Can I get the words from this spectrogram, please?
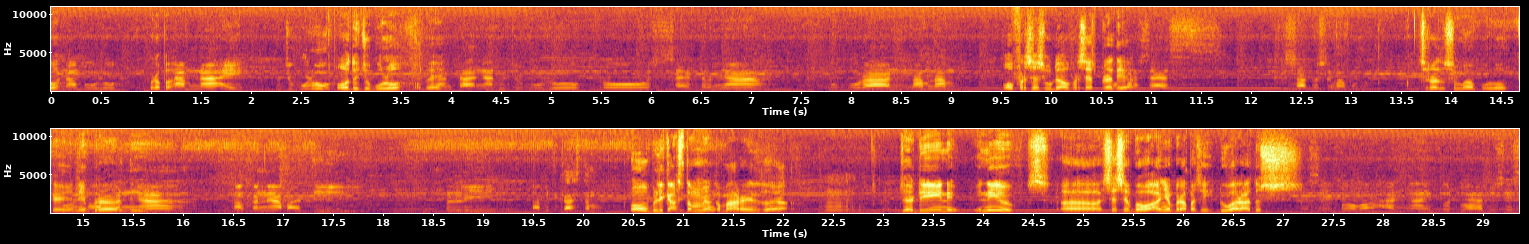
oh, 60 berapa? 6 naik 70 oh 70 oke. Langkahnya 70 terus sekernya ukuran 66 oversize udah oversize berarti ya? Oversize 150 150 oke Terus ini berarti nokennya apa dibeli tapi di custom. Oh beli custom yang kemarin itu ya? Hmm. jadi ini ini eh, cc bawaannya berapa sih? 200 cc bawaannya itu 200 cc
